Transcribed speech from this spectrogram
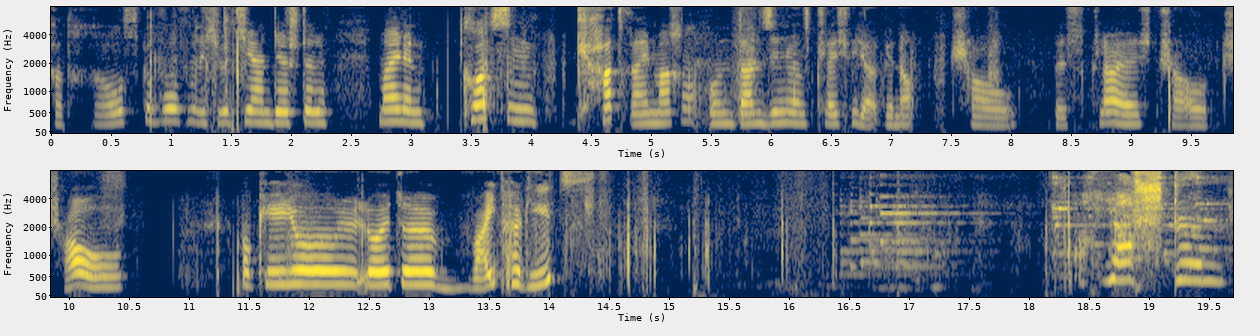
Gerade rausgeworfen. Ich würde hier an der Stelle mal einen kurzen Cut reinmachen und dann sehen wir uns gleich wieder. Genau. Ciao. Bis gleich. Ciao, ciao. Okay, jo, Leute, weiter geht's. Ach ja, stimmt.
